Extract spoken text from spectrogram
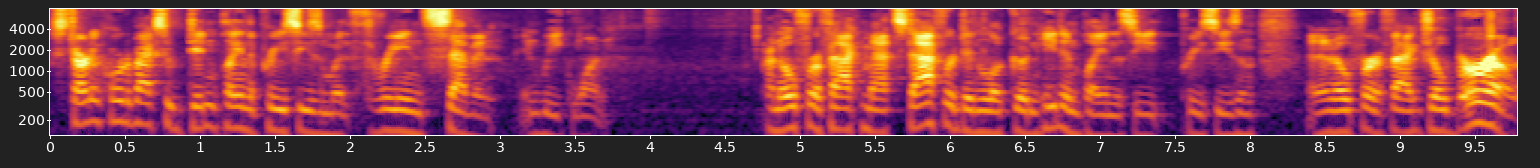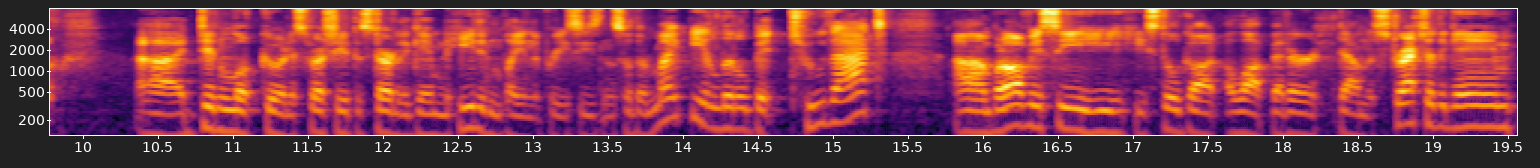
starting quarterbacks who didn't play in the preseason went three and seven in week one. I know for a fact Matt Stafford didn't look good and he didn't play in the preseason, and I know for a fact Joe Burrow uh, didn't look good, especially at the start of the game, and he didn't play in the preseason. So there might be a little bit to that, um, but obviously he, he still got a lot better down the stretch of the game.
